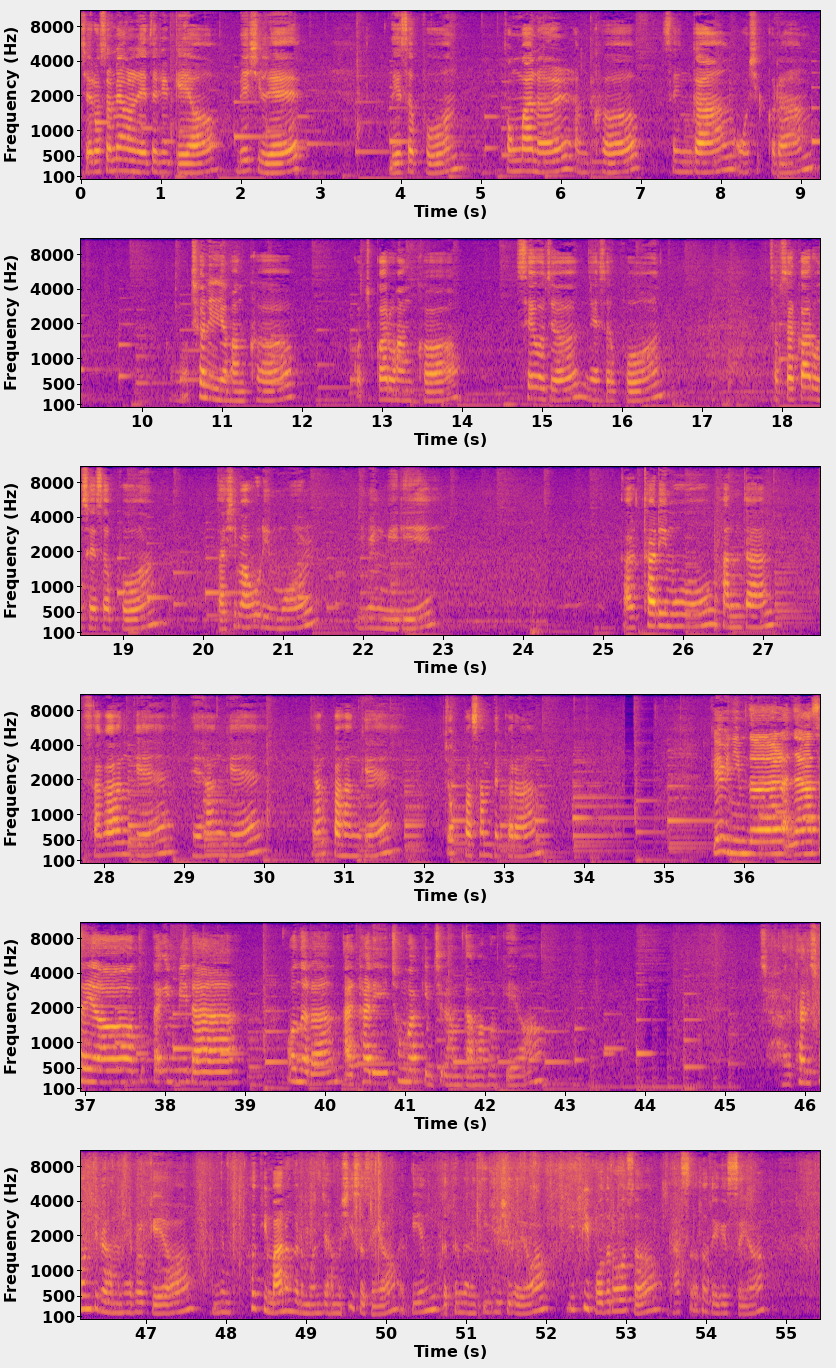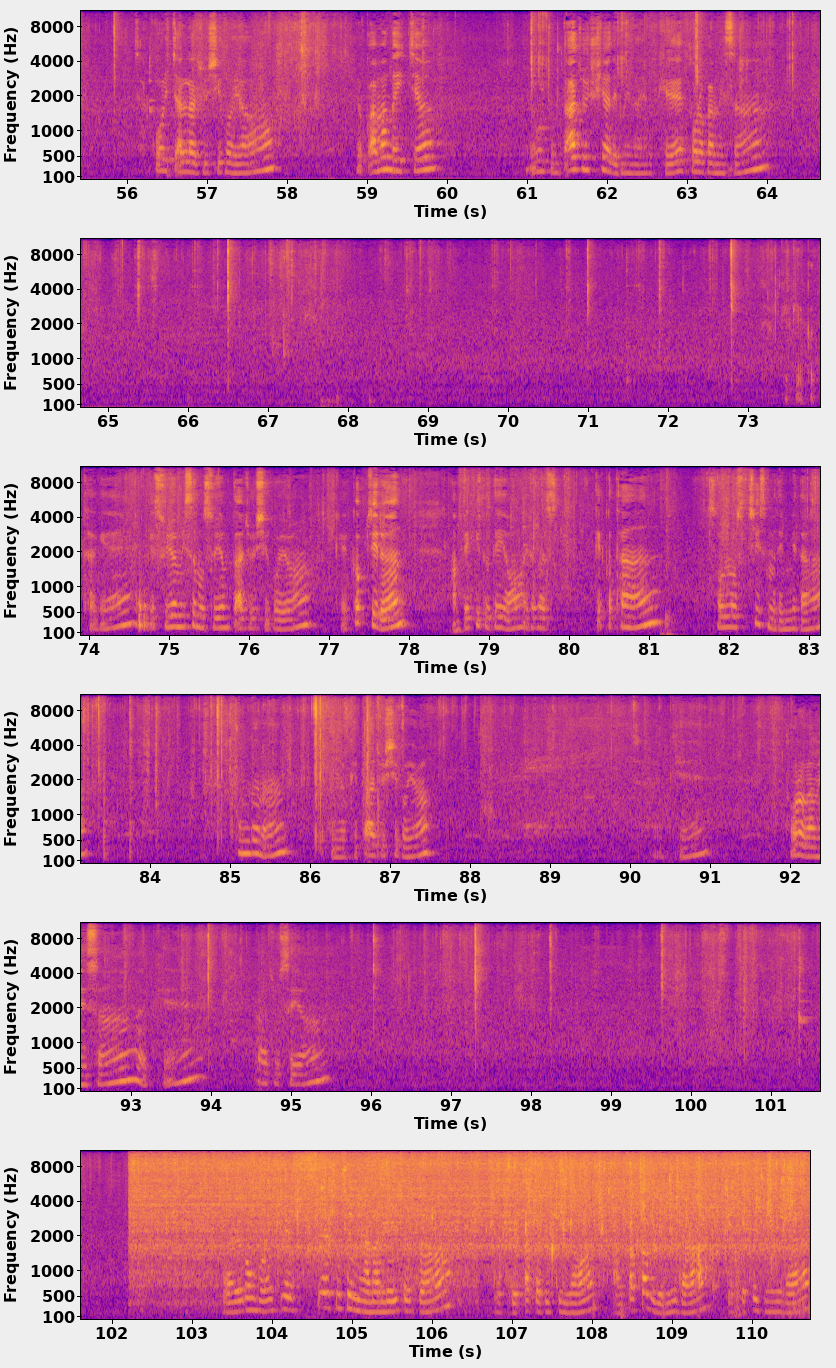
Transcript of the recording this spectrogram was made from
재료 설명을 해드릴게요. 매실액 4스푼, 통마늘 1컵, 생강 50g, 어, 천일염 1컵, 고춧가루 1컵, 새우젓 4스푼, 찹쌀가루 3스푼, 다시마 우린물 200ml, 알타리무 한 단, 사과 한 개, 배 한 개, 양파 한 개, 쪽파 300g. 개비님들 안녕하세요. 뚝딱입니다. 오늘은 알타리 총각김치를 한번 담아볼게요. 자, 알타리 손질을 한번 해볼게요. 좀 흙이 많은 거는 먼저 한번 씻으세요. 이렇게 연잎 같은 거는 띄주시고요. 잎이 부드러워서 다 써도 되겠어요. 자, 꼬리 잘라주시고요. 요 까만 거 있죠? 이걸 좀 따주셔야 됩니다. 이렇게 돌아가면서. 이렇게 깨끗하게 이렇게 수염 있으면 수염 따주시고요. 이렇게 껍질은 안 뺏기도 돼요. 이렇게 깨끗한 솔로 스치시면 됩니다. 큰 거는 이렇게 따주시고요. 자, 이렇게 돌아가면서 이렇게 따주세요. 자, 이런 거 쇠, 쇠 수세미 하나 내셔서 이렇게 닦아주시면 안 닦아도 됩니다. 깨끗해집니다.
